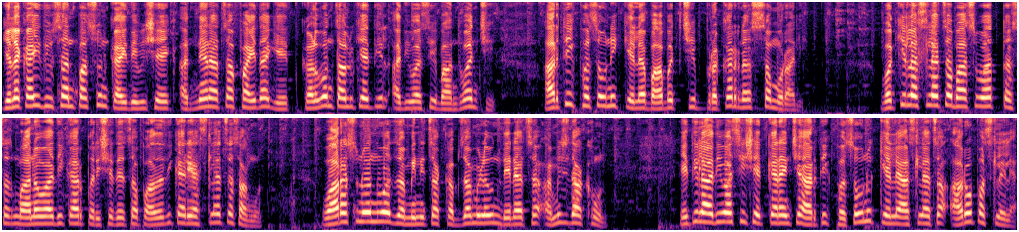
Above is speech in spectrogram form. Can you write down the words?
गेल्या काही दिवसांपासून कायदेविषयक अज्ञानाचा फायदा घेत कळवण तालुक्यातील आदिवासी बांधवांची आर्थिक फसवणूक केल्याबाबतची प्रकरणं समोर आली. वकील असल्याचं भासवत तसंच मानवाधिकार परिषदेचा पदाधिकारी असल्याचं सांगून वारसनोंद व जमिनीचा कब्जा मिळवून देण्याचं आमिष दाखवून येथील आदिवासी शेतकऱ्यांची आर्थिक फसवणूक केल्या असल्याचा आरोप असलेल्या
